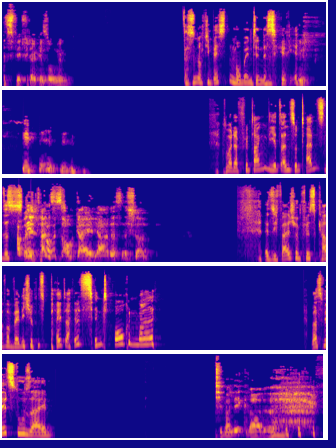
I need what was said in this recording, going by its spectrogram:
Es wird wieder gesungen. Das sind noch die besten Momente in der Serie. Aber dafür tanken die jetzt an zu tanzen. Das ist aber der Tanz gut. ist auch geil, ja, das ist schon. Also ich weiß schon, fürs Cover werde ich uns beide als Zentauren malen. Was willst du sein? Ich überlege gerade.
